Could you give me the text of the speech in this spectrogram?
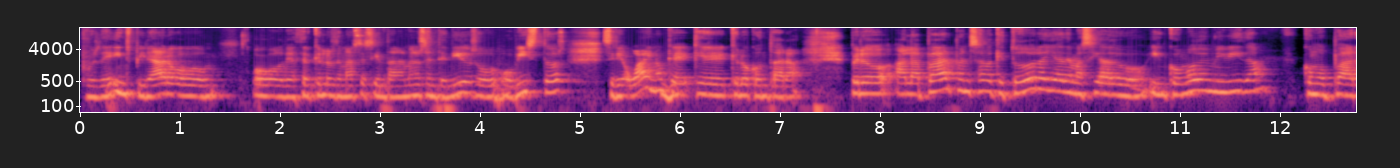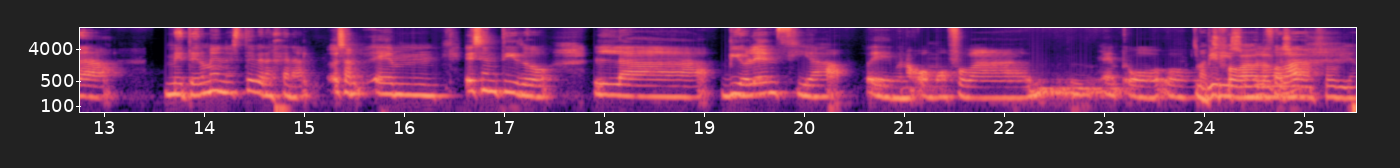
pues de inspirar o, o de hacer que los demás se sientan al menos entendidos o, o vistos, sería guay ¿no? que, que- que lo contara. Pero a la par pensaba que todo era ya demasiado incómodo en mi vida como para meterme en este berenjenal. O sea, em, he sentido la violencia, eh, bueno, homófoba em, o, o que homófoba, fobia.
